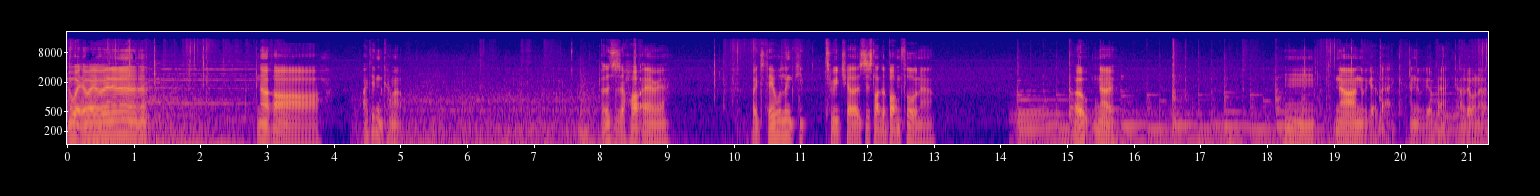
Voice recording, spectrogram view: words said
Oh, wait, wait, wait, no, no, no, no. No, ah, I didn't come up. Oh, this is a hot area. Wait, did they all link to each other? Is this like the bottom floor now? Oh, no. Hmm. No, I'm gonna go back. I'm gonna go back. I don't wanna...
